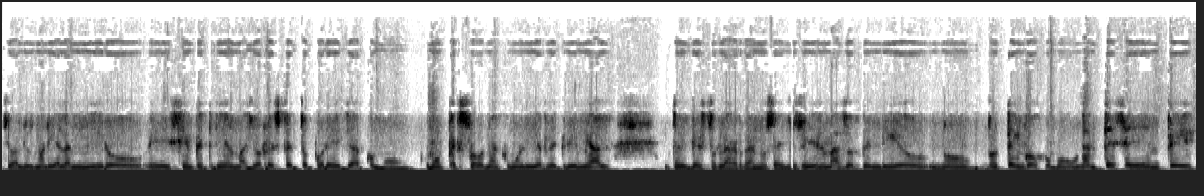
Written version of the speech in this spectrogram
yo a Luz María la admiro, eh, siempre tenía el mayor respeto por ella como, como persona, como líder de gremial. Entonces, de esto la verdad no sé, yo soy el más sorprendido, no, no tengo como un antecedente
